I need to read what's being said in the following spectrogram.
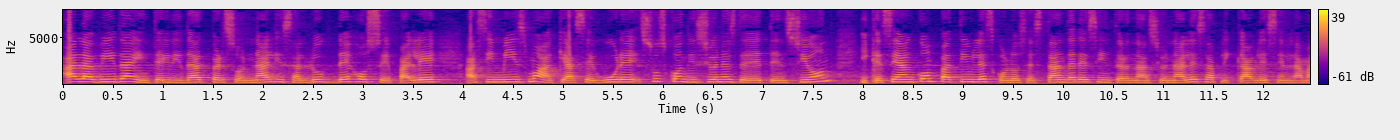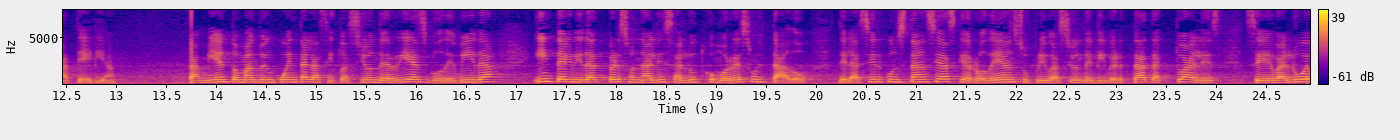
a la vida, integridad personal y salud de José Palé, asimismo a que asegure sus condiciones de detención y que sean compatibles con los estándares internacionales aplicables en la materia. También tomando en cuenta la situación de riesgo de vida integridad personal y salud como resultado de las circunstancias que rodean su privación de libertad actuales, se evalúe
